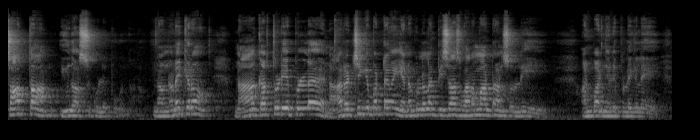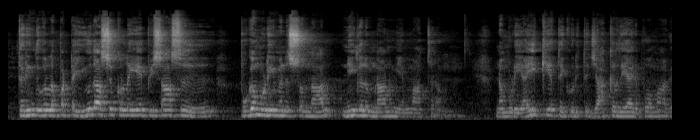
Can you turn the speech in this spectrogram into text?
சாத்தான் யூதாசுக்குள்ளே புகுந்தான். நாம் நினைக்கிறோம் நான் கர்த்தருடைய பிள்ளை நான் ரட்சிக்கப்பட்டவன் எனக்குள்ளெல்லாம் பிசாஸ் வரமாட்டான்னு சொல்லி. அன்பார்ந்த பிள்ளைகளே தெரிந்து கொள்ளப்பட்ட யூதாசுக்குள்ளேயே பிசாசு புக முடியும் என்று சொன்னால் நீங்களும் நானும் ஏமாத்திரம் நம்முடைய ஐக்கியத்தை குறித்து ஜாக்கிரதையாக இருப்போமாக.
